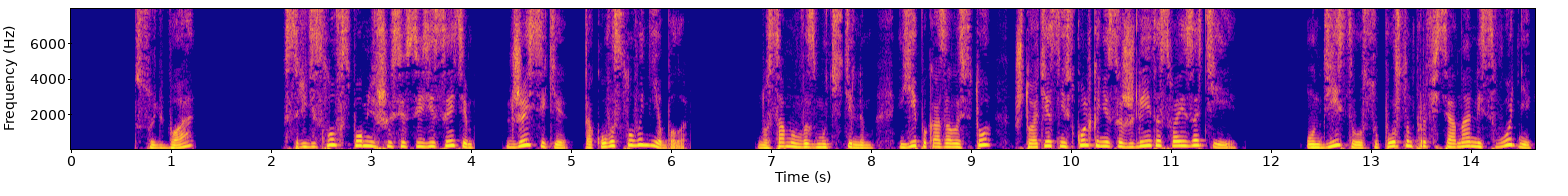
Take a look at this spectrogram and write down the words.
— Судьба? Среди слов, вспомнившихся в связи с этим, Джессике такого слова не было. Но самым возмутительным ей показалось то, что отец нисколько не сожалеет о своей затее. Он действовал с упорством профессиональной сводни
